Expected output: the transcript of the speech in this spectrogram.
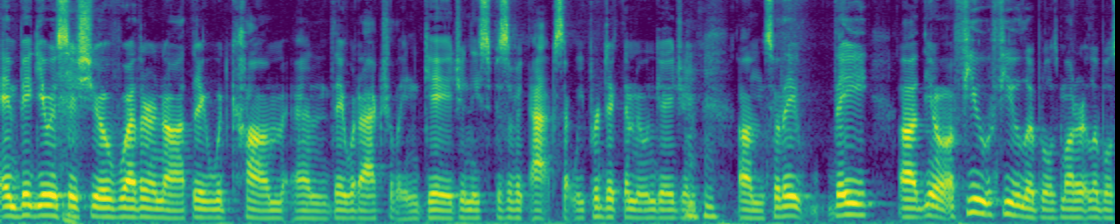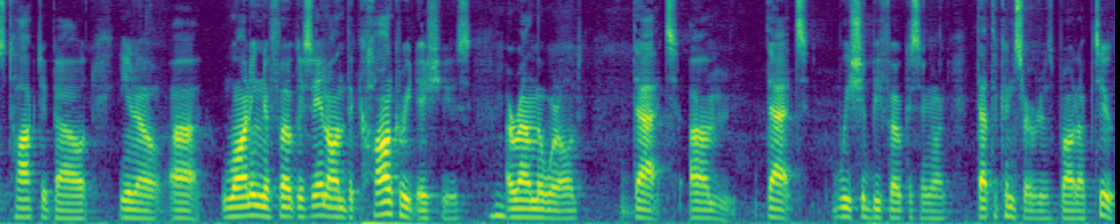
ambiguous issue of whether or not they would come and they would actually engage in these specific acts that we predict them to engage in. Um, so they, they, uh, you know, a few, a few liberals, moderate liberals, talked about, you know, uh, wanting to focus in on the concrete issues around the world that um, that we should be focusing on that the conservatives brought up too.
